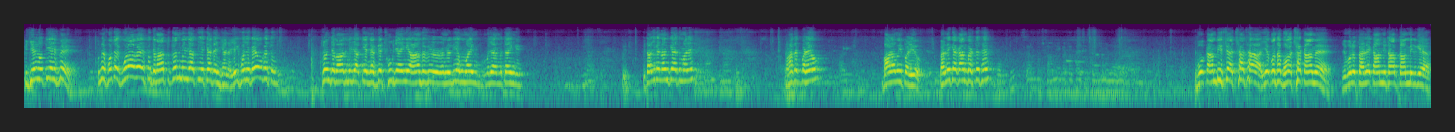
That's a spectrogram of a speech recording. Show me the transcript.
कि जेल होती है इसमें? तुमने सोचा बोला होगा इसको जमानत तो तुरंत मिल जाती है क्या टेंशन है? यही सोचे गए होगे तुम? तुरंत जमानत मिल जाती है नेक्स्ट डे छूट जाएँगे आराम से फिर रंगलियाँ घुमाएँगे मज़ा मचाएँगे। पिताजी का नाम क्या है तुम्हारे? कहाँ तक पढ़े हो? बारहवीं पढ़े हो। पहले क्या काम करते थे सर कुछ काम नहीं करता था ऐसी सब्ज़ी मंडी में वो काम भी इससे अच्छा था। ये कौन सा बहुत अच्छा काम है? ये बोलो, पहले काम नहीं था, अब काम मिल गया।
